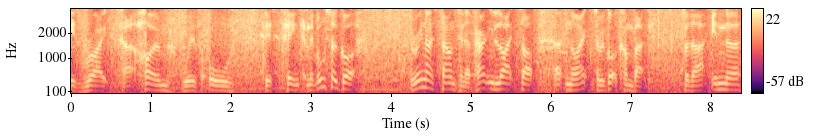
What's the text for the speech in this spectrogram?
is right at home with all this pink, and they've also got a very nice fountain. It apparently lights up at night, so we've got to come back for that. In the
